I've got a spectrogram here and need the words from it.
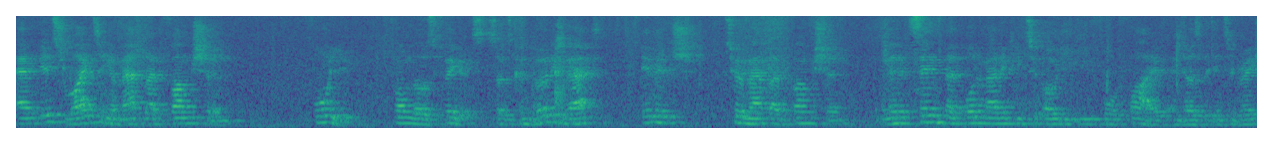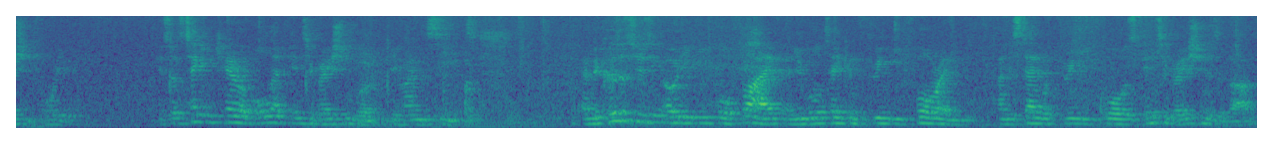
and it's writing a MATLAB function for you from those figures. So it's converting that image to a MATLAB function and then it sends that automatically to ODE45 and does the integration for you. So it's taking care of all that integration work behind the scenes. And because it's using ODE45, and you've all taken 3E4 and understand what 3E4's integration is about,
